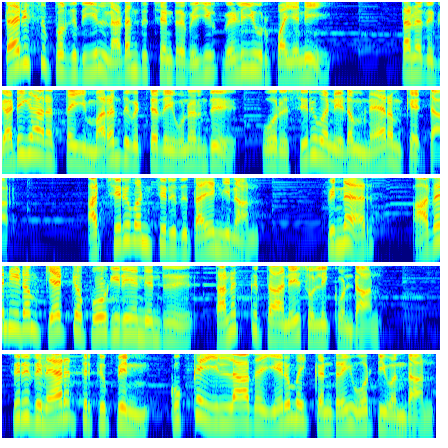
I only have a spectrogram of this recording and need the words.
தரிசு பகுதியில் நடந்து சென்ற வெயில் வெளியூர் பயணி தனது கடிகாரத்தை மறந்துவிட்டதை உணர்ந்து ஒரு சிறுவனிடம் நேரம் கேட்டார். அச்சிறுவன் சிறிது தயங்கினான். பின்னர் அதனிடம் கேட்கப் போகிறேன் என்று தனக்குத்தானே சொல்லிக்கொண்டான் சிறிது நேரத்திற்கு பின் குக்கை இல்லாத எருமைக்கன்றை ஓட்டி வந்தான்.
